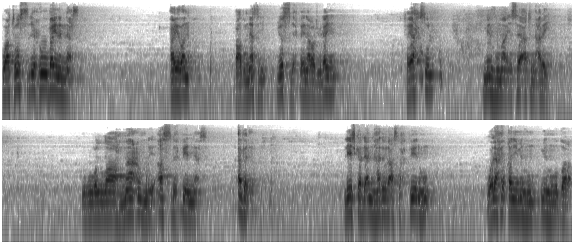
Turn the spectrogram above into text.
وتصلحوا بين الناس. أيضا بعض الناس يصلح بين رجلين فيحصل منهما إساءة عليه. يقول والله ما عمري أصلح بين الناس أبدا. ليش؟ قال لأن هذول أصلحت بينهم ولحقني منهم منهم الضرر.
